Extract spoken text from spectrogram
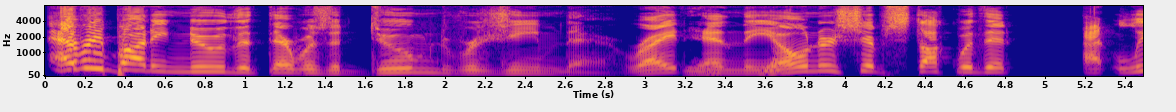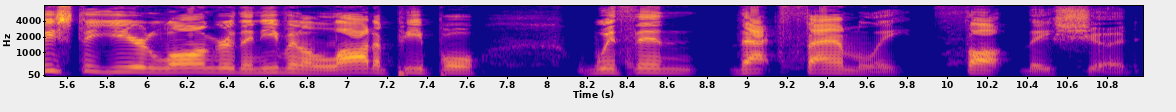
everybody knew that there was a doomed regime there, right? Yeah. And the yeah. ownership stuck with it at least a year longer than even a lot of people within that family thought they should.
